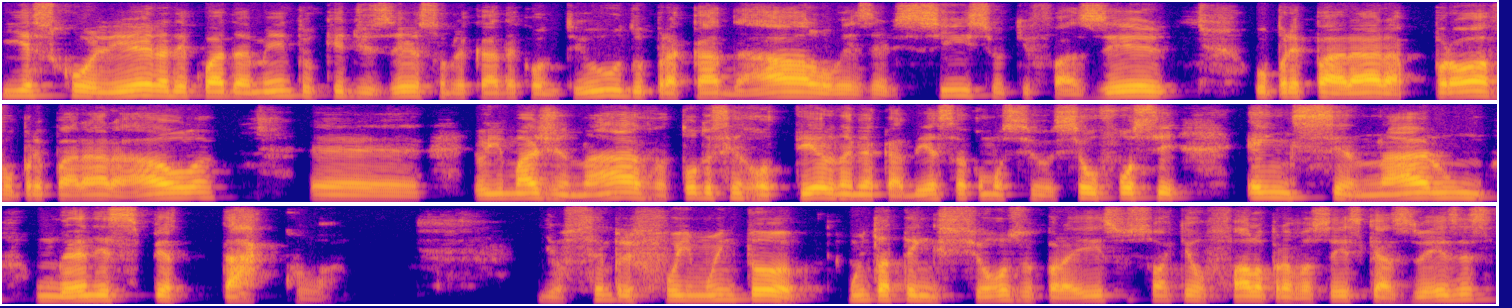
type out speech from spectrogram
e escolher adequadamente o que dizer sobre cada conteúdo, para cada aula, o exercício, o que fazer, o preparar a prova, o preparar a aula. É, eu imaginava todo esse roteiro na minha cabeça como se, se eu fosse encenar um, um grande espetáculo. E eu sempre fui muito muito atencioso para isso, só que eu falo para vocês que às vezes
